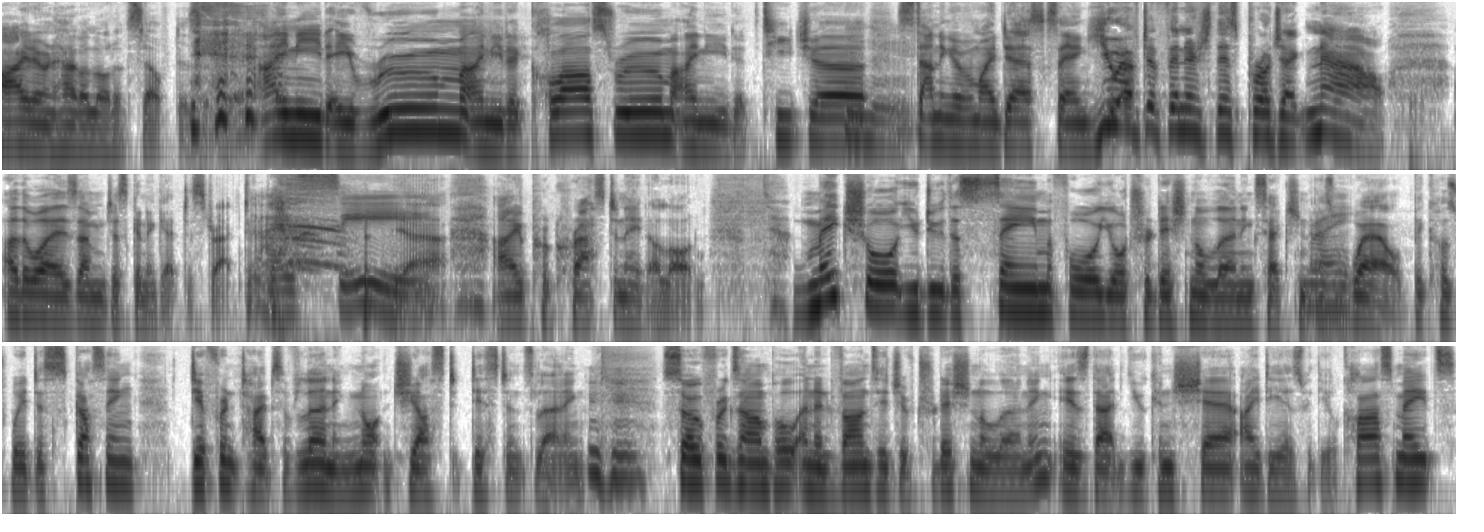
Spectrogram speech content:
I don't have a lot of self discipline. I need a room, I need a classroom, I need a teacher standing over my desk saying, You have to finish this project now. Otherwise, I'm just going to get distracted. I see. Yeah, I procrastinate a lot. Make sure you do the same for your traditional learning section as well, because we're discussing different types of learning, not just distance learning. Mm-hmm. So, for example, an advantage of traditional learning is that you can share ideas with your classmates,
